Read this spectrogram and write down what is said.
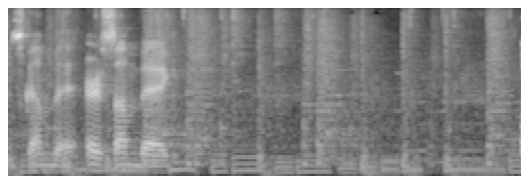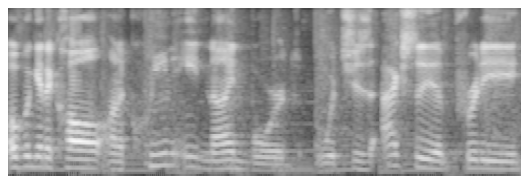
Scumbag, or Sumbag. Open get a call on a queen 8-9 board, which is actually a pretty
